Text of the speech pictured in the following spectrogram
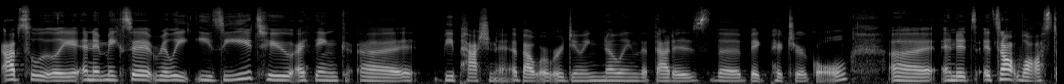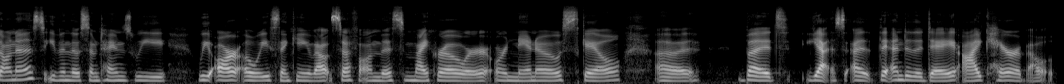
absolutely. And it makes it really easy to, I think, uh, be passionate about what we're doing, knowing that that is the big picture goal. Uh, and it's it's not lost on us, even though sometimes we we are always thinking about stuff on this micro or or nano scale. Uh, but yes, at the end of the day, I care about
